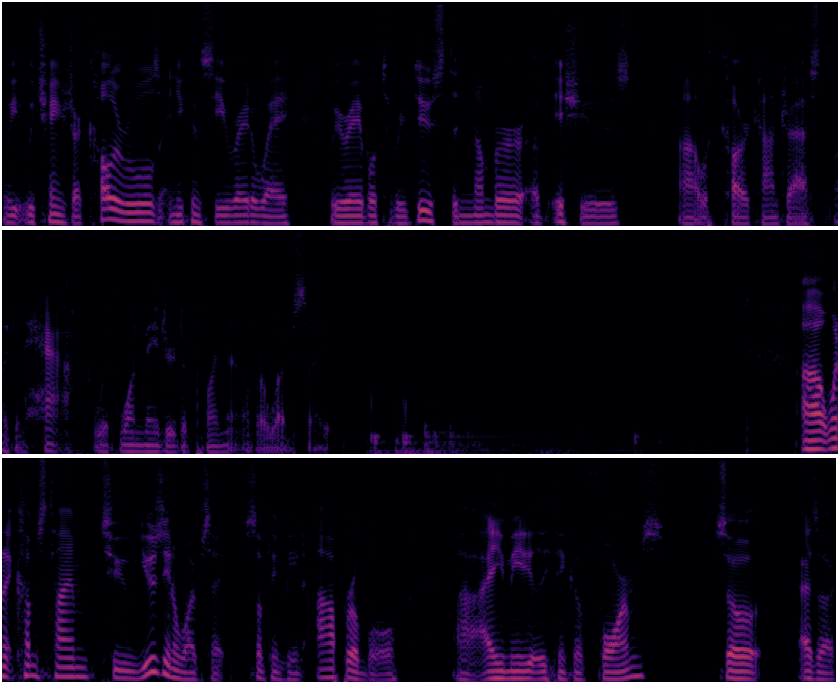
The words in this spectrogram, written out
We, we changed our color rules, and you can see right away we were able to reduce the number of issues uh, with color contrast like in half with one major deployment of our website. Uh, when it comes time to using a website, something being operable, uh, I immediately think of forms. So as a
